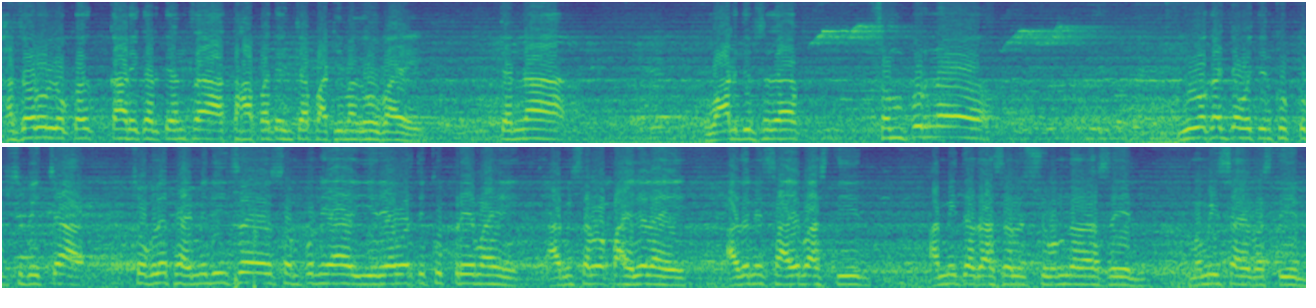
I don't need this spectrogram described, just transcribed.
हजारो लोक कार्यकर्त्यांचा थापा त्यांच्या पाठीमागे उभा आहे. त्यांना वाढदिवसाचा संपूर्ण युवकांच्या वतीने खूप खूप शुभेच्छा. चोगले फॅमिलीचं संपूर्ण या एरियावरती खूप प्रेम आहे. आम्ही सर्व पाहिलेलं आहे. आदरणीय साहेब असतील अमित दादा असेल शुभम असेल मम्मी साहेब असतील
